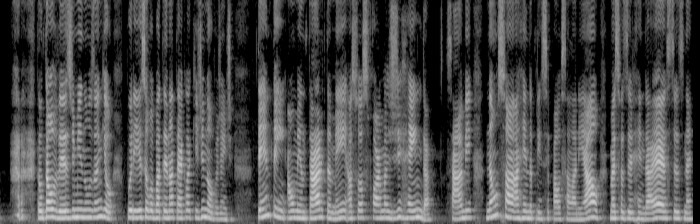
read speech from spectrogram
então, talvez diminua o zangueu. Por isso, eu vou bater na tecla aqui de novo, gente. Tentem aumentar também as suas formas de renda, sabe? Não só a renda principal salarial, mas fazer renda extras, né?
